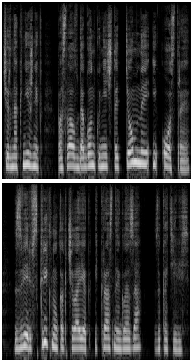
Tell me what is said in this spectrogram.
Чернокнижник послал вдогонку нечто темное и острое. Зверь вскрикнул, как человек, и красные глаза закатились.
